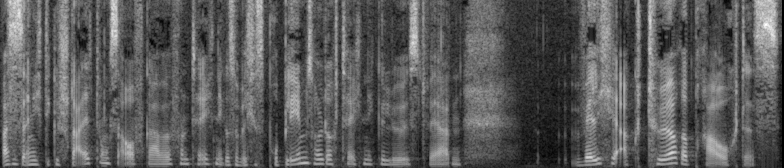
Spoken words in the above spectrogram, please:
was ist eigentlich die Gestaltungsaufgabe von Technik? Also welches Problem soll durch Technik gelöst werden? Welche Akteure braucht es?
